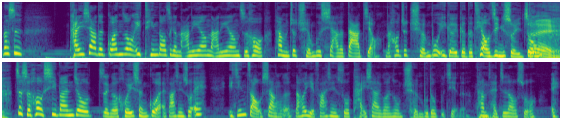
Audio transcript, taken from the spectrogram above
那是台下的观众一听到这个“哪尼郎，哪尼郎”之后，他们就全部吓得大叫，然后就全部一个一个的跳进水中。对，这时候戏班就整个回神过来，发现说：“哎，已经早上了。”然后也发现说，台下的观众全部都不见了，他们才知道说：“哎。”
